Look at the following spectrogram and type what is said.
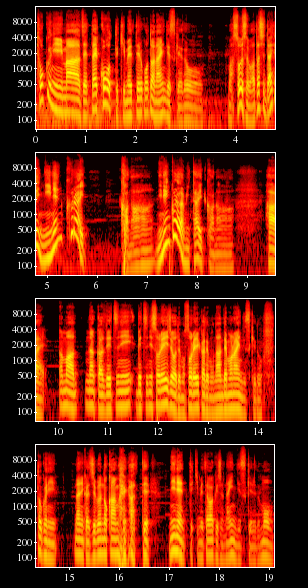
特にまあ絶対こうって決めてることはないんですけど、まあそうですね。私大体2年くらいかな。2年くらいは見たいかな。はい。まあなんか別に、別にそれ以上でもそれ以下でも何でもないんですけど、特に何か自分の考えがあって2年って決めたわけじゃないんですけれども、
